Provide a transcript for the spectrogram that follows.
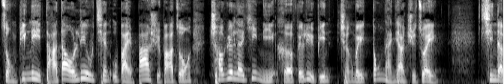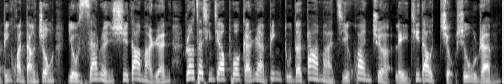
总病例达到六千五百八十八宗，超越了印尼和菲律宾，成为东南亚之最。新的病患当中有三人是大马人，让在新加坡感染病毒的大马籍患者累计到九十五人。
